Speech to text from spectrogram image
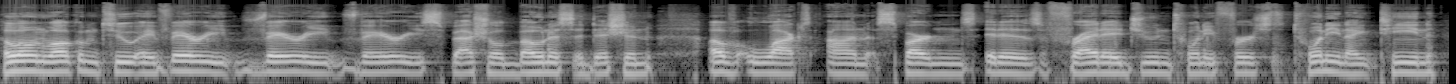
Hello and welcome to a very, very, very special bonus edition of Locked on Spartans. It is Friday, June 21st, 2019,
